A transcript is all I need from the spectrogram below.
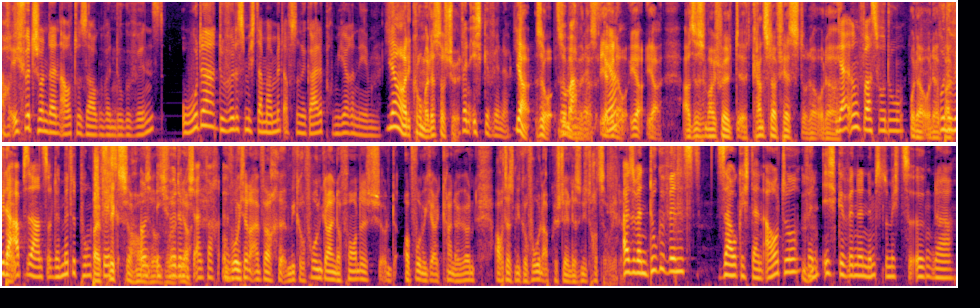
Ach, Auch ich würde schon dein Auto saugen, wenn du gewinnst. Oder du würdest mich dann mal mit auf so eine geile Premiere nehmen, Ja, die- guck mal, das ist doch schön. wenn ich gewinne. Ja, so, so, So machen wir das. Ja, ja? genau, ja, ja. Also zum Beispiel äh, Kanzlerfest oder oder Ja, irgendwas, wo du, Oder- oder wo bei- du wieder bei- absahnst und im Mittelpunkt bei stehst. Flix zu Hause. und ich so, würde ja. mich einfach. Und ähm, wo ich dann einfach äh, Mikrofongeil nach vorne und obwohl mich ja keiner hören, auch das Mikrofon abgestellt ist und die trotzdem rede. Also wenn du gewinnst, saug ich dein Auto. Mhm. Wenn ich gewinne, nimmst du mich zu irgendeiner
